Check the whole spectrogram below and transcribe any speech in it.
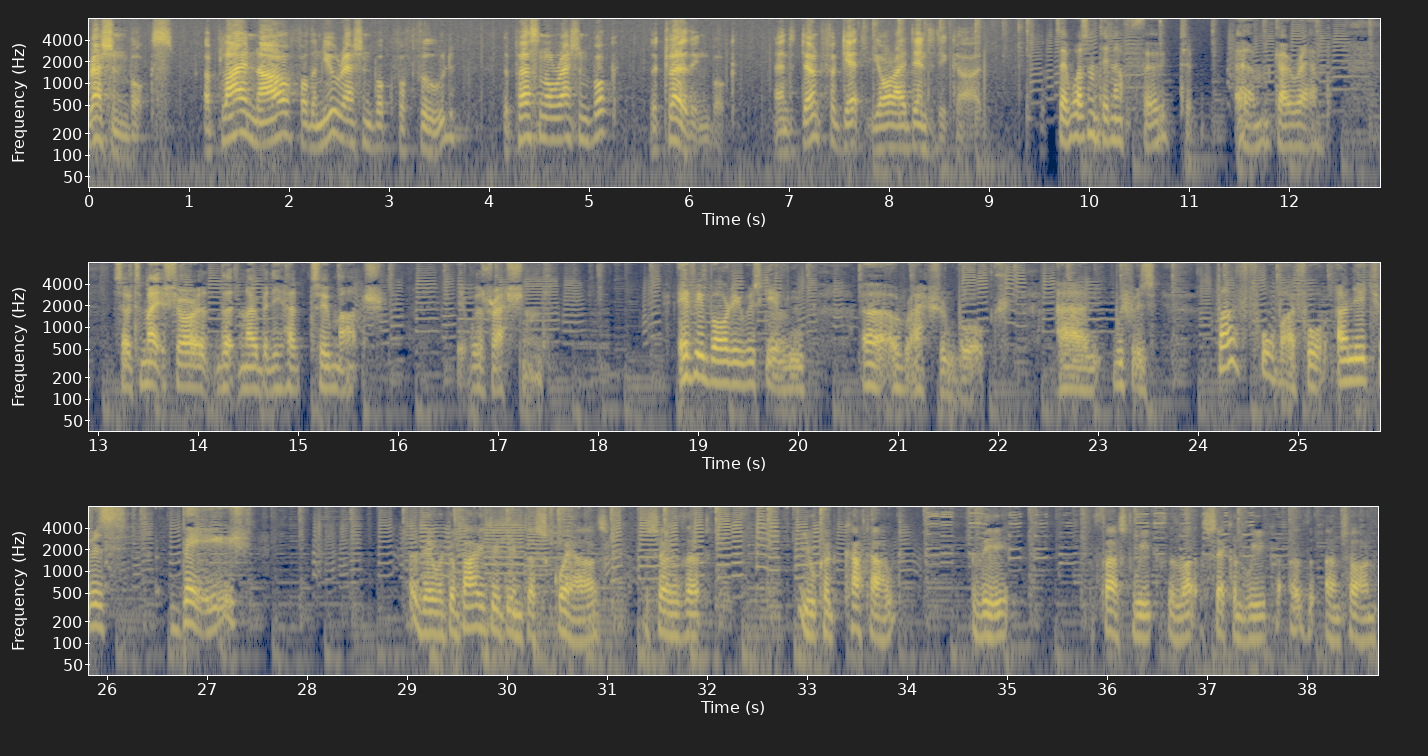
Ration books. Apply now for the new ration book for food, the personal ration book, the clothing book. And don't forget your identity card. There wasn't enough food to um, go round. So to make sure that nobody had too much, it was rationed. Everybody was given uh, a ration book, and which was about four by four, and it was beige. They were divided into squares so that you could cut out the first week, the second week, uh, and so on.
